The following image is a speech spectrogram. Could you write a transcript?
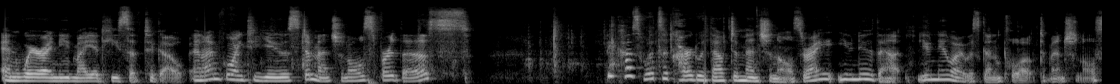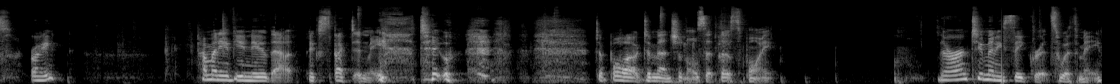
and where I need my adhesive to go. And I'm going to use dimensionals for this because what's a card without dimensionals, right? You knew that. You knew I was going to pull out dimensionals, right? How many of you knew that, expected me to, to pull out dimensionals at this point? There aren't too many secrets with me.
